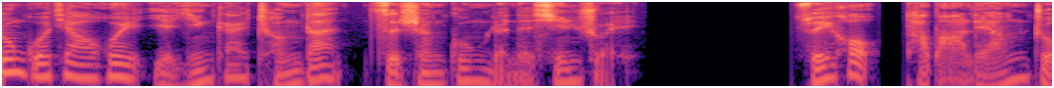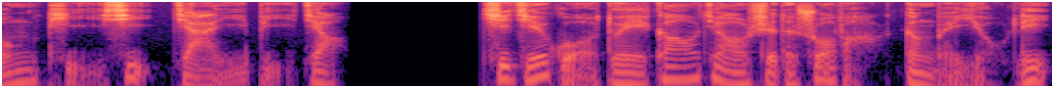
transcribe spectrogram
中国教会也应该承担自身工人的薪水。随后，他把两种体系加以比较，其结果对高教士的说法更为有利。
